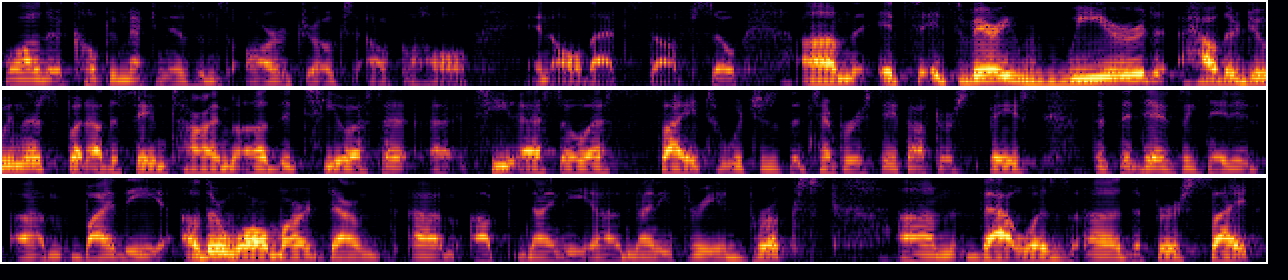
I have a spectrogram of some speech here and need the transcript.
a lot of their coping mechanisms are drugs, alcohol, and all that stuff. So um, it's, it's very weird how they're doing this, but at the same time, uh, the TOS, uh, TSOS site, which is the temporary safe outdoor space that they designated um, by the other Walmart down um, up 90, uh, 93 in Brooks, um, that was uh, the first site.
